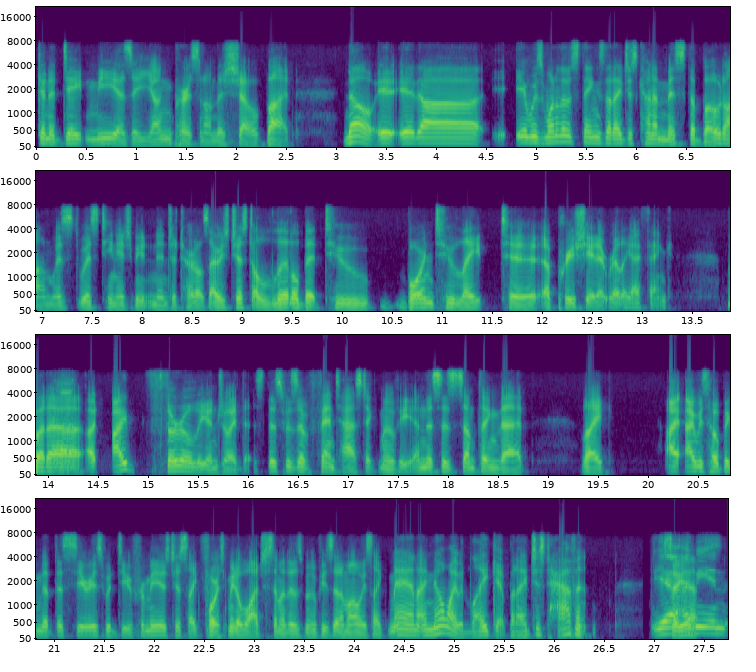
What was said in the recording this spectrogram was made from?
gonna date me as a young person on this show. But no, it it uh it- it was one of those things that I just kind of missed the boat on was was Teenage Mutant Ninja Turtles. I was just a little bit too born too late to appreciate it really, I think. But uh, I, I thoroughly enjoyed this. This was a fantastic movie, and this is something that, like, I, I was hoping that this series would do for me is just like force me to watch some of those movies that I'm always like, man, I know I would like it, but I just haven't. Yeah, So, I mean,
